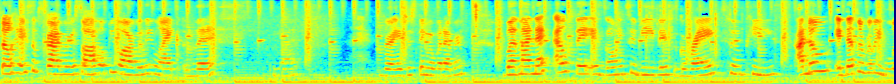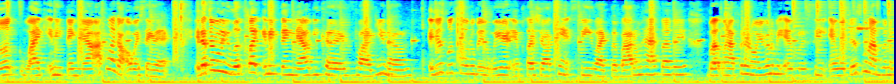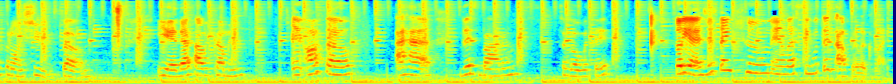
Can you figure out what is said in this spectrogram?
so hey subscribers. So I hope you all really like this. Yes, very interesting or whatever. But my next outfit is going to be this gray two-piece. I know it doesn't really look like anything now. I feel like I always say that. It doesn't really look like anything now because like, you know, it just looks a little bit weird and plus y'all can't see like the bottom half of it. But when I put it on, you're gonna be able to see. And with this one, I'm gonna put on shoes. So yeah, that's how we coming. And also, I have this bottom to go with it. So yeah, just stay tuned and let's see what this outfit looks like.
